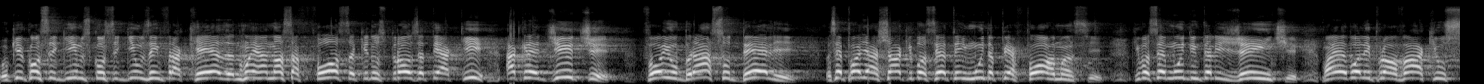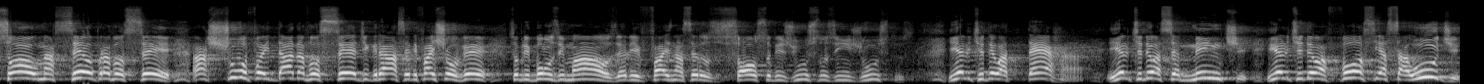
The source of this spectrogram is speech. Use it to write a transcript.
O que conseguimos, conseguimos em fraqueza, não é a nossa força que nos trouxe até aqui. Acredite, foi o braço dele. Você pode achar que você tem muita performance, que você é muito inteligente, mas eu vou lhe provar que o sol nasceu para você, a chuva foi dada a você de graça, ele faz chover sobre bons e maus, ele faz nascer o sol sobre justos e injustos, e ele te deu a terra, e ele te deu a semente, e ele te deu a força e a saúde,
